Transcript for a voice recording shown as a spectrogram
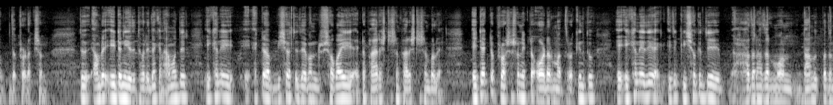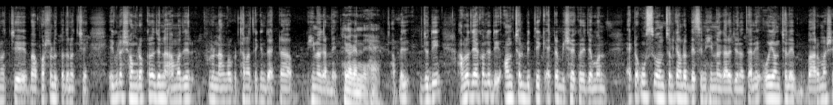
of the production তো আমরা এইটা নিয়ে যেতে পারি। দেখেন আমাদের এখানে একটা বিষয় হচ্ছে যেমন সবাই একটা ফায়ার স্টেশন ফায়ার স্টেশন বলে এটা একটা প্রশাসন একটা অর্ডার মাত্র। কিন্তু এখানে যে এই যে কৃষকের যে হাজার হাজার মন ধান উৎপাদন হচ্ছে বা ফসল উৎপাদন হচ্ছে এগুলো সংরক্ষণের জন্য আমাদের পুরো নাঙ্গলকোট থানাতে কিন্তু একটা হিমাগার নেই। হিমাগার নেই হ্যাঁ। আপনি যদি আমরা যদি এখন যদি অঞ্চল ভিত্তিক একটা বিষয় করি যেমন একটা উঁচু অঞ্চলকে আমরা বেছে নিই হিমাগারের জন্য তাহলে ওই অঞ্চলে বারো মাসে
